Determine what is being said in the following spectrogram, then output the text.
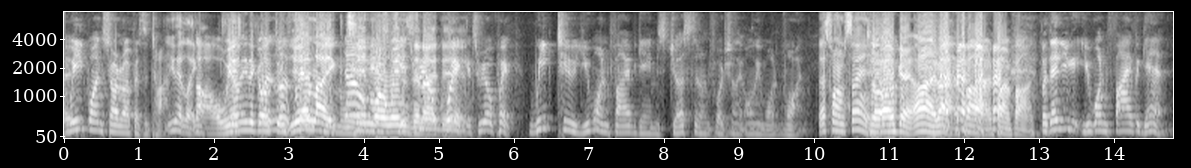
One, week one started off as a tie. You had like no, we don't need to go through. look- You had like weeks. 10 more wins it's than real I Quick. did. It's real quick. Week two, you won five games. Justin unfortunately only won one. That's what I'm saying. So okay, all right, all right, fine, fine, fine. But then you you won five again.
